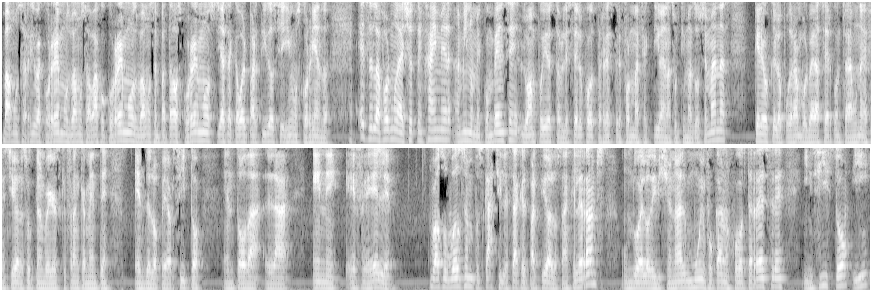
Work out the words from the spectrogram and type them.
Vamos arriba, corremos, vamos abajo, corremos, vamos empatados, corremos, ya se acabó el partido, seguimos corriendo. Esa es la fórmula de Schottenheimer, a mí no me convence, lo han podido establecer el juego terrestre de forma efectiva en las últimas dos semanas, creo que lo podrán volver a hacer contra una defensiva de los Oakland Raiders que francamente es de lo peorcito en toda la NFL. Russell Wilson pues casi le saca el partido a Los Ángeles Rams, un duelo divisional muy enfocado en el juego terrestre, insisto, y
